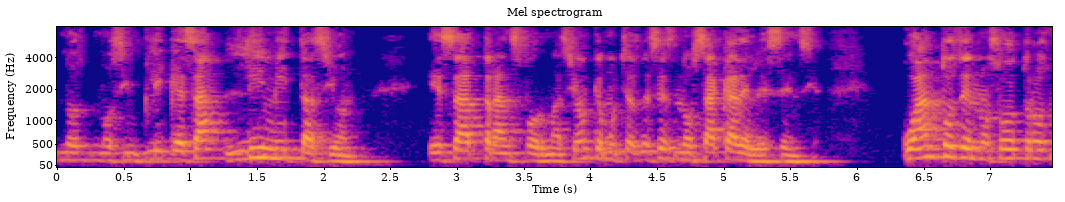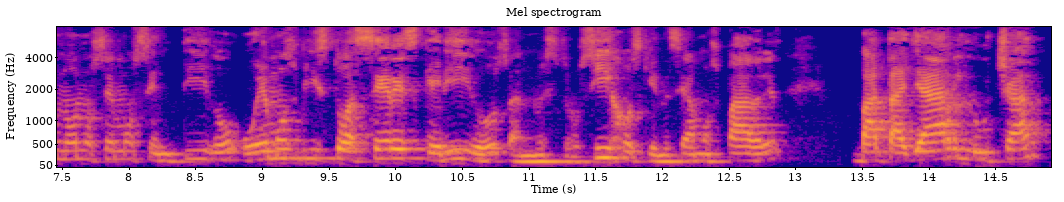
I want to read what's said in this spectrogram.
nos, implica esa limitación, esa transformación que muchas veces nos saca de la esencia. ¿Cuántos de nosotros no nos hemos sentido o hemos visto a seres queridos, a nuestros hijos, quienes seamos padres, batallar, luchar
